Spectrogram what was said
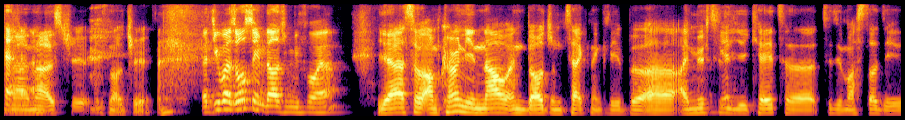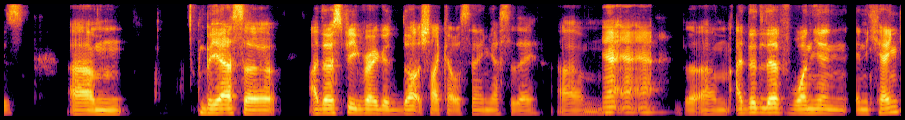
no, no, it's true. It's not true. But you was also in Belgium before, yeah? Yeah, so I'm currently now in Belgium technically, but uh, I moved to the UK to to do my studies. Um, but yeah, so I don't speak very good Dutch, like I was saying yesterday. Um, yeah, yeah, yeah. But um, I did live one year in in Genk.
